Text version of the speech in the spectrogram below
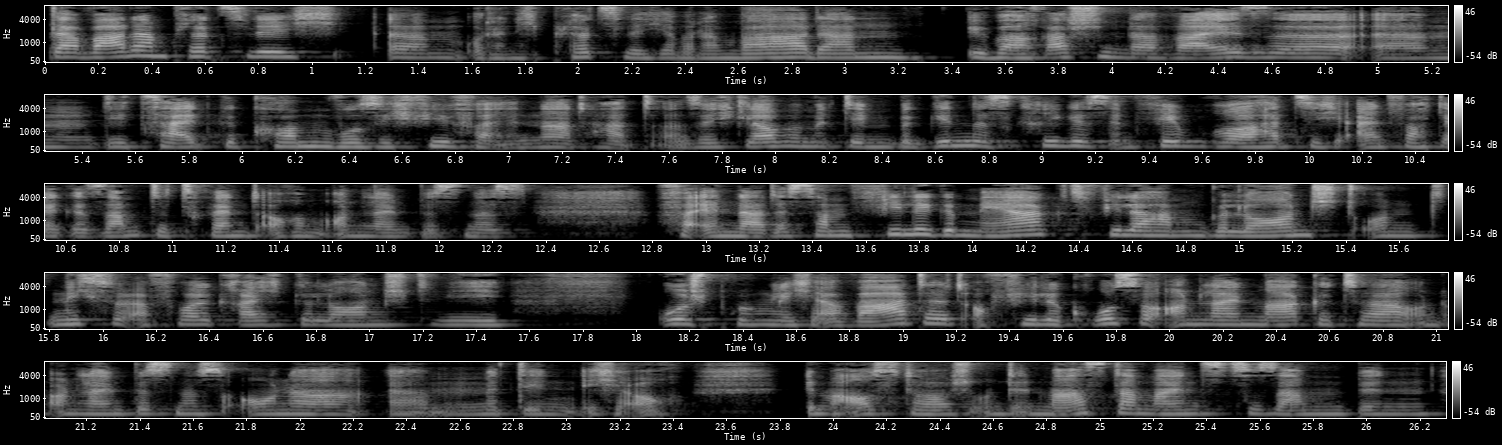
Da war dann plötzlich, ähm, oder nicht plötzlich, aber dann war dann überraschenderweise ähm, die Zeit gekommen, wo sich viel verändert hat. Also ich glaube, mit dem Beginn des Krieges im Februar hat sich einfach der gesamte Trend auch im Online-Business verändert. Das haben viele gemerkt, viele haben gelauncht und nicht so erfolgreich gelauncht wie ursprünglich erwartet. Auch viele große Online-Marketer und Online-Business-Owner, ähm, mit denen ich auch im Austausch und in Masterminds zusammen bin,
